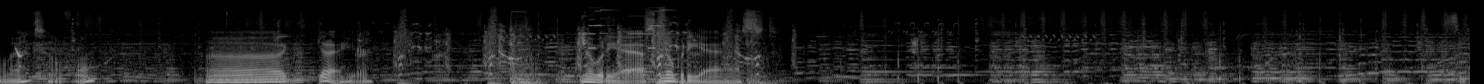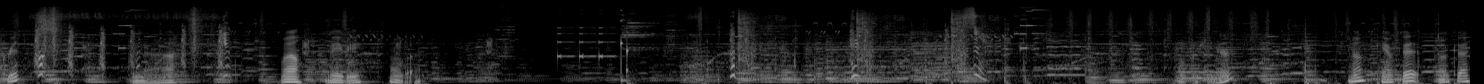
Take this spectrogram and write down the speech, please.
Well, that's helpful. Uh, get out of here. Nobody asked. Nobody asked. Secrets? Nah. Well, maybe. On. Over here? No, can't fit. Okay.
